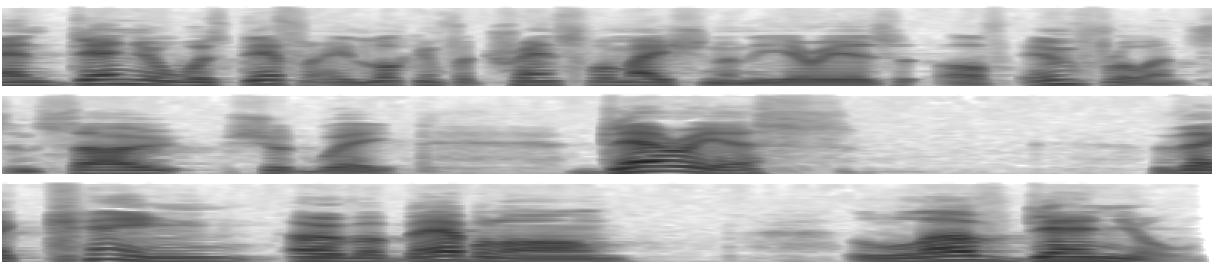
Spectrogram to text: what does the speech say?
And Daniel was definitely looking for transformation in the areas of influence, and so should we. Darius, the king over Babylon, loved Daniel.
